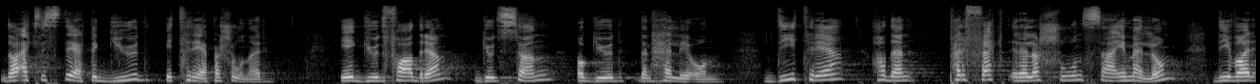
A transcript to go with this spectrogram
da eksisterte Gud i tre personer. I Gud Faderen, Gud Sønn og Gud Den hellige ånd. De tre hadde en perfekt relasjon seg imellom. De var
